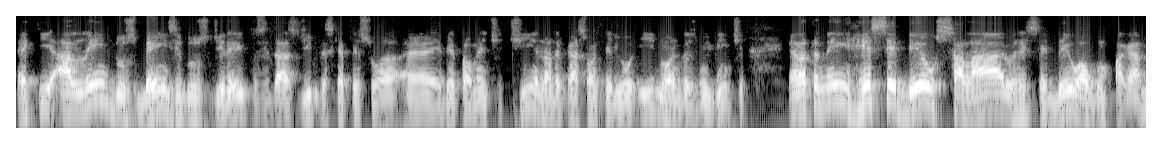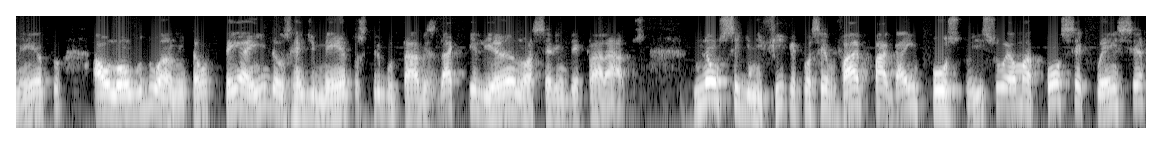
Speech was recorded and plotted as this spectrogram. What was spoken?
é que, além dos bens e dos direitos e das dívidas que a pessoa é, eventualmente tinha na declaração anterior e no ano de 2020, ela também recebeu salário, recebeu algum pagamento ao longo do ano. Então, tem ainda os rendimentos tributáveis daquele ano a serem declarados. Não significa que você vai pagar imposto, isso é uma consequência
